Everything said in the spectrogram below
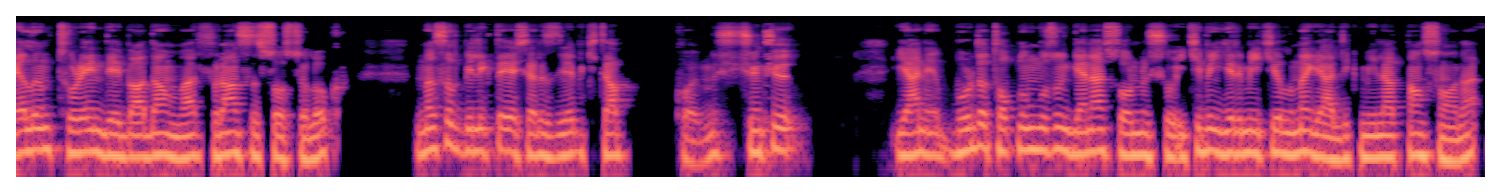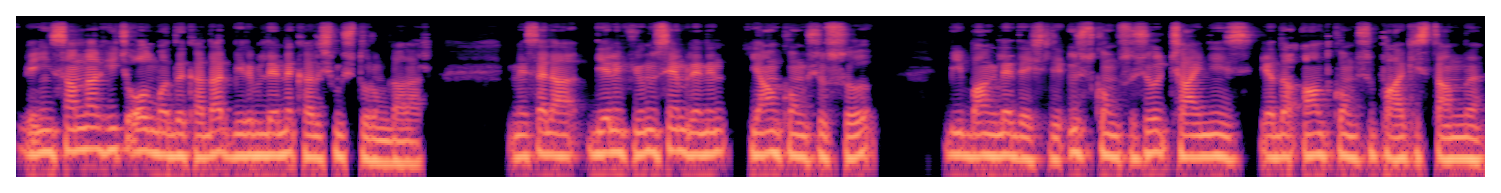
Alan Turing diye bir adam var. Fransız sosyolog. Nasıl birlikte yaşarız diye bir kitap koymuş. Çünkü yani burada toplumumuzun genel sorunu şu. 2022 yılına geldik milattan sonra ve insanlar hiç olmadığı kadar birbirlerine karışmış durumdalar. Mesela diyelim ki Yunus Emre'nin yan komşusu bir Bangladeşli, üst komşusu Chinese ya da alt komşu Pakistanlı.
